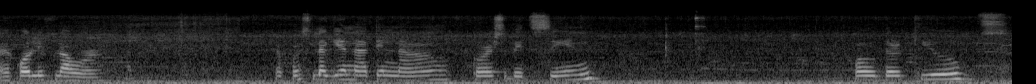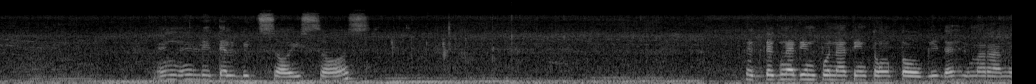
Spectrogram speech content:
uh, cauliflower. Tapos, lagyan natin ng coarse betsin, powder cubes, and a little bit soy sauce. Dagdag na din po natin tong togi dahil marami,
